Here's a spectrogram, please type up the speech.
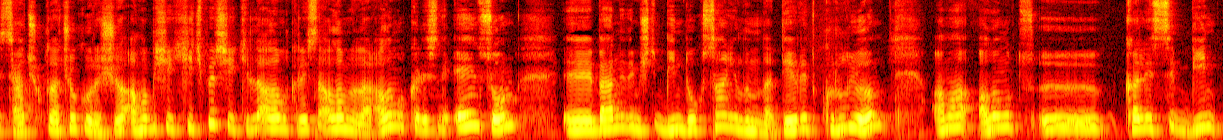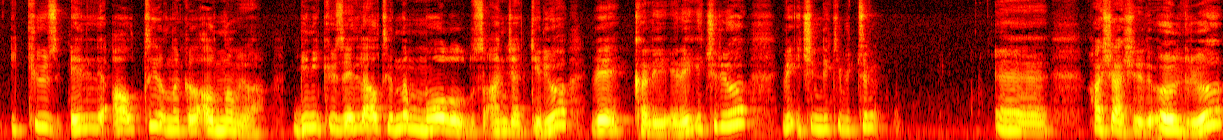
Selçuklular çok uğraşıyor ama bir şey hiçbir şekilde Alamut Kalesi'ni alamıyorlar. Alamut Kalesi'ni en son ben de demiştim 1090 yılında devlet kuruluyor. Ama Alamut e, Kalesi 1256 yılına kadar alınamıyor. 1256 yılında Moğol ordusu ancak giriyor ve kaleyi ele geçiriyor ve içindeki bütün e, Haşhaşileri öldürüyor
